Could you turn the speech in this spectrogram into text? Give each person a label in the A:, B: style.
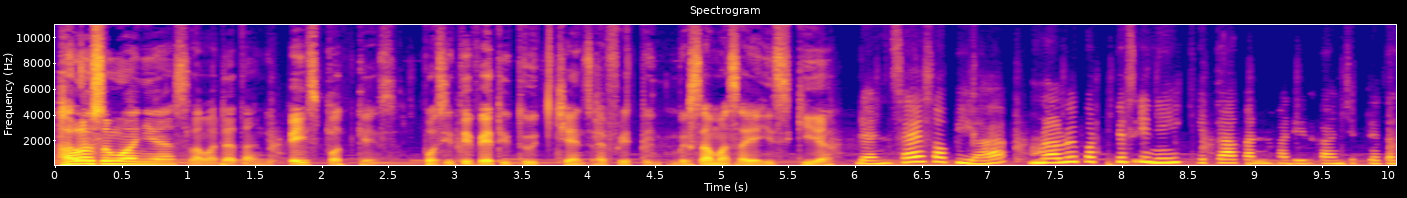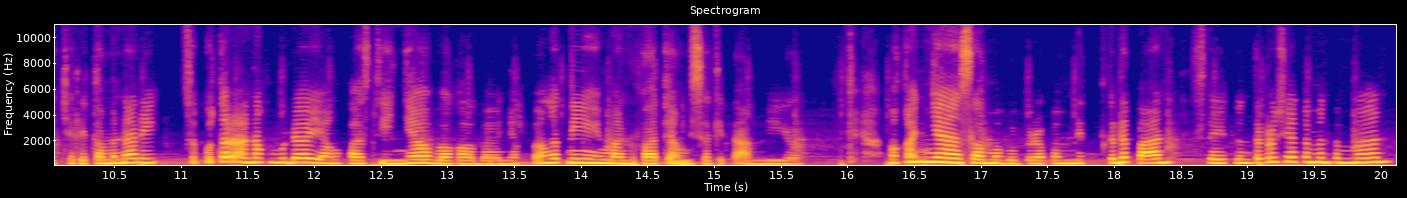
A: Halo semuanya, selamat datang di Pace Podcast Positive Attitude Change Everything Bersama saya Hizkia
B: Dan saya Sophia. Melalui podcast ini, kita akan menghadirkan cerita-cerita menarik seputar anak muda yang pastinya bakal banyak banget nih manfaat yang bisa kita ambil. Makanya selama beberapa menit ke depan, stay tune terus ya teman-teman.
